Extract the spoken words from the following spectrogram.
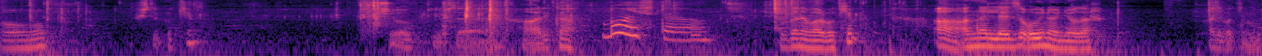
Hop. İşte bakayım. Çok güzel. Harika. Bu işte. Burada ne var bakayım? Aa Anna ile Elza oyun oynuyorlar. Hadi bakayım bul.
